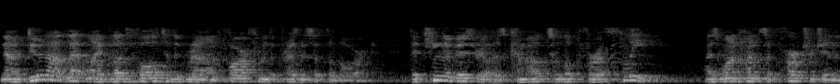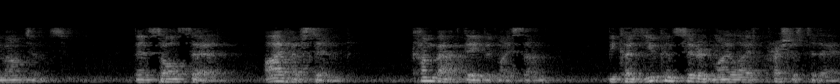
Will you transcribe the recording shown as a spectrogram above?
Now do not let my blood fall to the ground far from the presence of the Lord. The king of Israel has come out to look for a flea, as one hunts a partridge in the mountains. Then Saul said, I have sinned. Come back, David, my son, because you considered my life precious today.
